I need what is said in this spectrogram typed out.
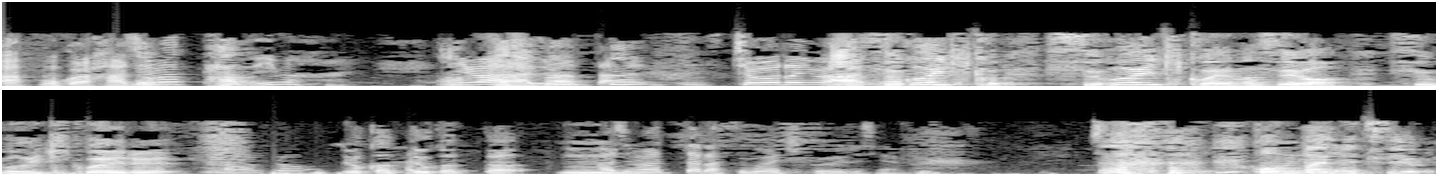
あ、もうこれ始まったた。今、あ今始まった？ちょうど今あ、始まった。すごい聞こ、すごい聞こえますよ。すごい聞こえる。あ。本当？よかったよかった。うん。始まったらすごい聞こえるじゃん。本番に強い、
